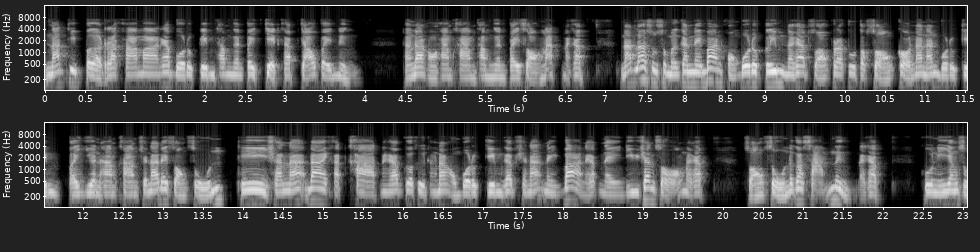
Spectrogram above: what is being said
10 นัดที่เปิดราคามาครับโบโดกลิมทำเงินไป 7 ครับเจ้าไป 1 ทางด้านของฮามคามทำเงินไป 2 นัดนะครับนัดล่าสุดเสมอกันในบ้านของโบโดกลิมนะครับ2ประตูต่อ 2 ก่อนหน้านั้นโบโดกลิมไปเยือนฮามคามชนะได้ 2-0 ที่ชนะได้ขาดขาดนะครับก็คือทางด้านของโบโดกลิมครับชนะในบ้านนะครับในดิวิชั่น2นะครับ 2-0 แล้วก็ 3-1 นะครับ คู่นี้ยังสู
